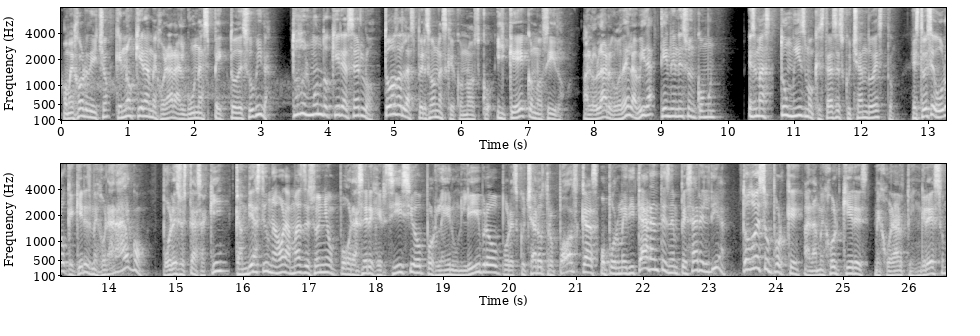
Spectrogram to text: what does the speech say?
O mejor dicho, que no quiera mejorar algún aspecto de su vida. Todo el mundo quiere hacerlo. Todas las personas que conozco y que he conocido a lo largo de la vida tienen eso en común. Es más, tú mismo que estás escuchando esto, estoy seguro que quieres mejorar algo. Por eso estás aquí. Cambiaste una hora más de sueño por hacer ejercicio, por leer un libro, por escuchar otro podcast o por meditar antes de empezar el día. Todo eso porque a lo mejor quieres mejorar tu ingreso,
